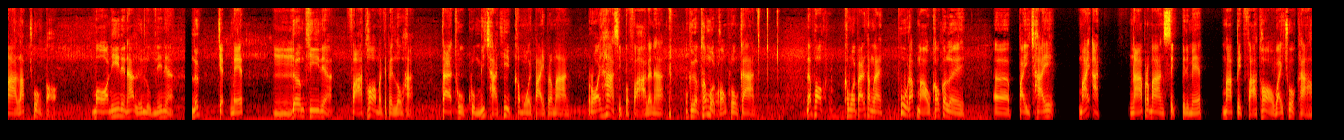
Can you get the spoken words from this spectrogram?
มารับช่วงต่อบ่อนี้เนี่ยนะหรือหลุมนี้เนี่ยลึก 7 เมตรอืมเดิมทีเนี่ยฝาท่อมันจะเป็นโลหะ แต่ถูกกลุ่มมิจฉาชีพขโมยไปประมาณ 150 กว่าฝาแล้วนะฮะ เกือบทั้งหมดของโครงการ แล้วพอขโมยไปแล้วทำไง ผู้รับเหมาเขาก็เลยเอ่อไปใช้ไม้อัดหนาประมาณ 10มิลลิเมตรมาปิดฝาท่อไว้ชั่วคราว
